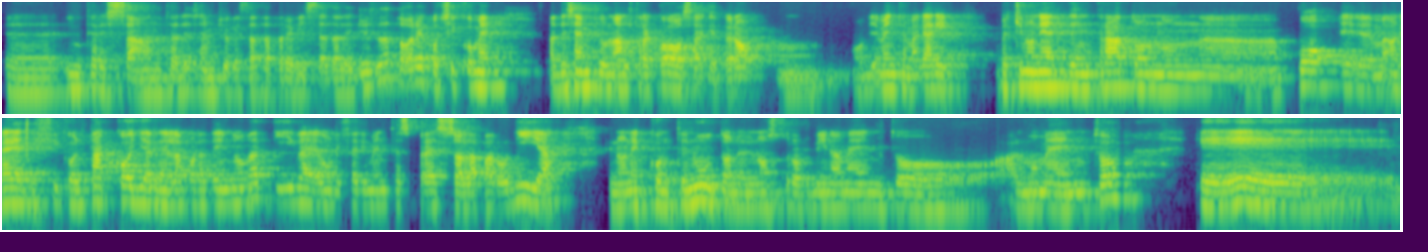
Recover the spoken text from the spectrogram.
eh, interessante, ad esempio, che è stata prevista dal legislatore, così come, ad esempio, un'altra cosa che però, mh, ovviamente, magari per chi non è addentrato non uh, può, eh, magari ha difficoltà a cogliere nella portata innovativa, è un riferimento espresso alla parodia, che non è contenuto nel nostro ordinamento al momento, e,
